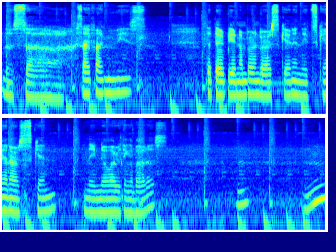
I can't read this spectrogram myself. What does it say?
those uh, sci-fi movies. That there would be a number under our skin, and they'd scan our skin, and they know everything about us. Hmm. Hmm.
